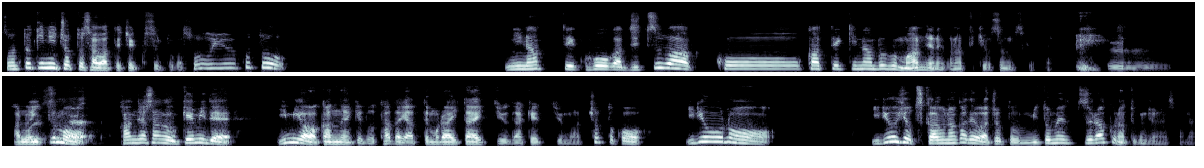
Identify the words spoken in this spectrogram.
その時にちょっと触ってチェックするとか、そういうことになっていく方が、実は効果的な部分もあるんじゃないかなって気がするんですけどね。うん。あの、ねいつも患者さんが受け身で意味がわかんないけど、ただやってもらいたいっていうだけっていうのは、ちょっとこう、医療の、医療費を使う中ではちょっと認めづらくなってくるんじゃないですかね。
